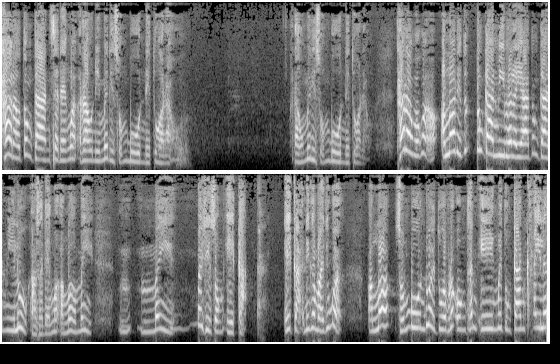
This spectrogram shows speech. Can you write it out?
ถ้าเราต้องการแสดงว่าเรานี่ไม่ได้สมบูรณ์ในตัวเรา เราไม่ได้สมบูรณ์ในตัวเรา ถ้าเราบอกว่าอัลลอฮ์นี่ต้องการมีภรรยาต้องการมีลูกเอาแสดงว่าอัลลอฮ์ไม่ไม่ไม่ใช่ทรงเอกะ เอกะนี่ก็หมายถึงว่าอัลลอฮ์สมบูรณ์ด้วยตัวพระองค์ท่านเองไม่ต้องการใครเล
